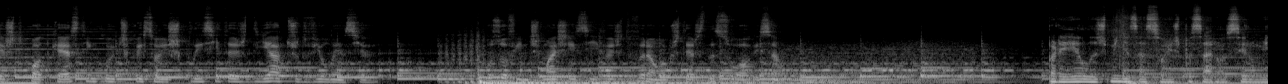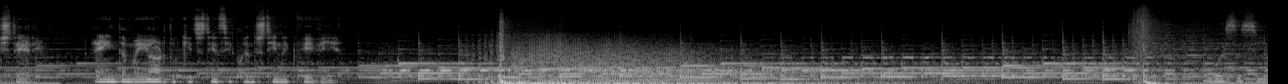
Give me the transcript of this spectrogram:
Este podcast inclui descrições explícitas de atos de violência. Os ouvintes mais sensíveis deverão abster-se da sua audição. Para ele, as minhas ações passaram a ser um mistério, ainda maior do que a existência clandestina que vivia. O Assassino,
